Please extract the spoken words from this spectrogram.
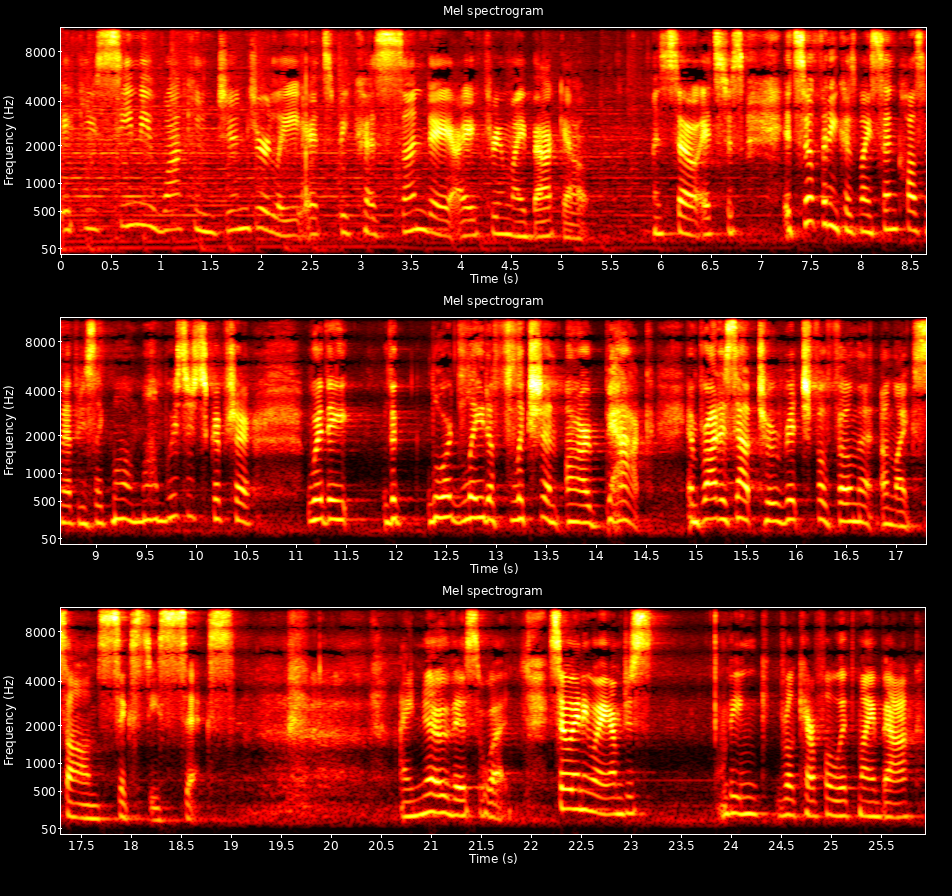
if you see me walking gingerly, it's because Sunday I threw my back out. And so it's just, it's so funny because my son calls me up and he's like, Mom, Mom, where's the scripture where they, the Lord laid affliction on our back and brought us out to a rich fulfillment? I'm like, Psalm 66. I know this one. So anyway, I'm just being real careful with my back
